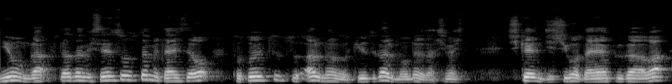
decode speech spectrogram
日本が再び戦争するため体制を整えつつあるなどの記述がある問題を出しました。試験実施後、大学側は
